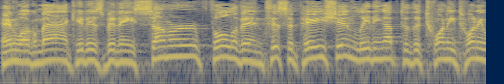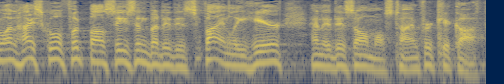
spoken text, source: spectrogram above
And welcome back. It has been a summer full of anticipation leading up to the 2021 high school football season, but it is finally here and it is almost time for kickoff.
